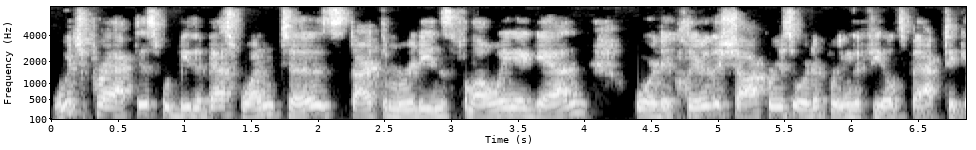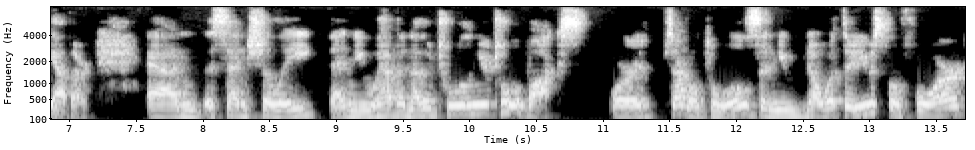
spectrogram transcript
which practice would be the best one to start the meridians flowing again, or to clear the chakras, or to bring the fields back together. And essentially, then you have another tool in your toolbox or several tools and you know what they're useful for.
